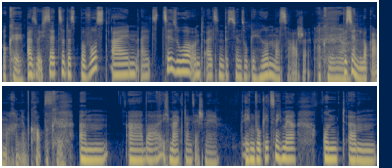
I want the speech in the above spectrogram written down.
Okay. Also ich setze das bewusst ein als Zäsur und als ein bisschen so Gehirnmassage. Okay, ja. Bisschen locker machen im Kopf. Okay. Ähm, aber ich merke dann sehr schnell, irgendwo geht es nicht mehr. Und, ähm,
